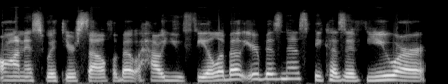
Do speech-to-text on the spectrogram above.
honest with yourself about how you feel about your business because if you are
